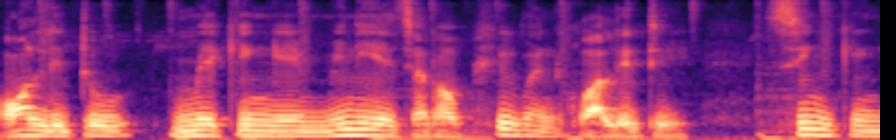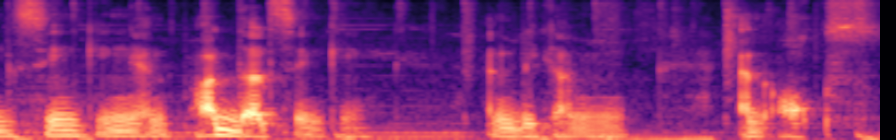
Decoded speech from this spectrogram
only to making a miniature of human quality, sinking, sinking and further sinking and becoming an ox.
